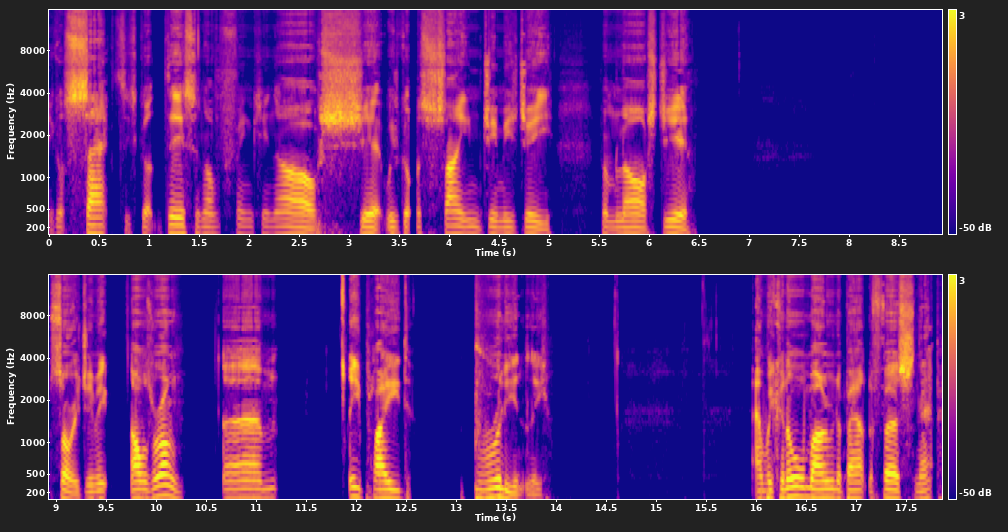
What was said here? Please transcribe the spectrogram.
He got sacked, he's got this, and I'm thinking, oh shit, we've got the same Jimmy G from last year. Sorry, Jimmy, I was wrong. Um, he played brilliantly. And we can all moan about the first snap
